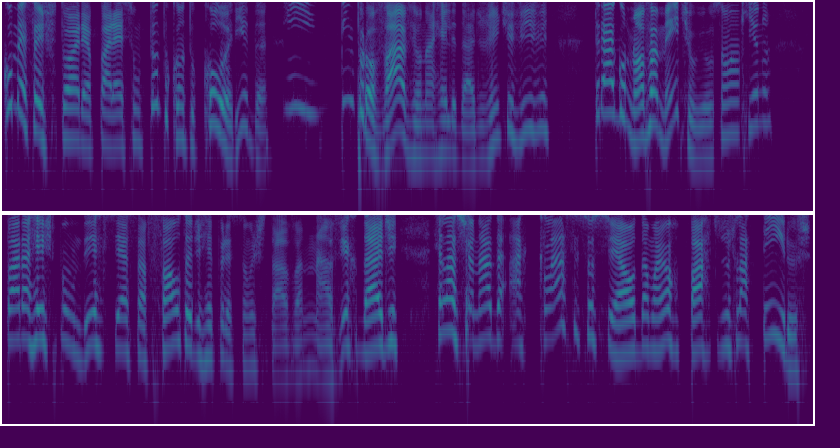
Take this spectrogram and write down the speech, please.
Como essa história parece um tanto quanto colorida e improvável na realidade onde a gente vive, trago novamente o Wilson Aquino para responder se essa falta de repressão estava, na verdade, relacionada à classe social da maior parte dos lateiros,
